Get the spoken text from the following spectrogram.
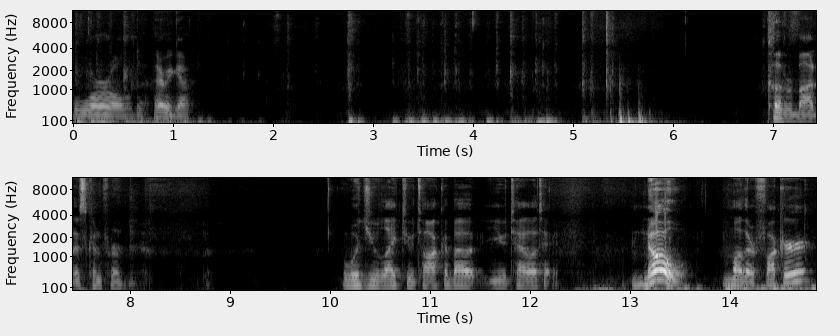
world. There we go. Cleverbot is confirmed. Would you like to talk about utilitarian? No, motherfucker.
